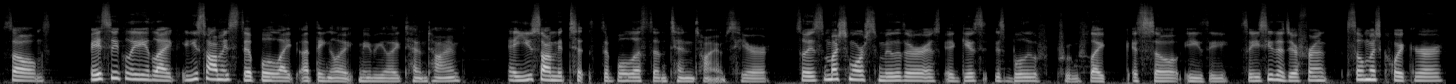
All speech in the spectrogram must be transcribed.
So basically, like you saw me stipple like I think like maybe like ten times, and you saw me t- stipple less than ten times here. So it's much more smoother. It gives it's bulletproof. Like it's so easy. So you see the difference? So much quicker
